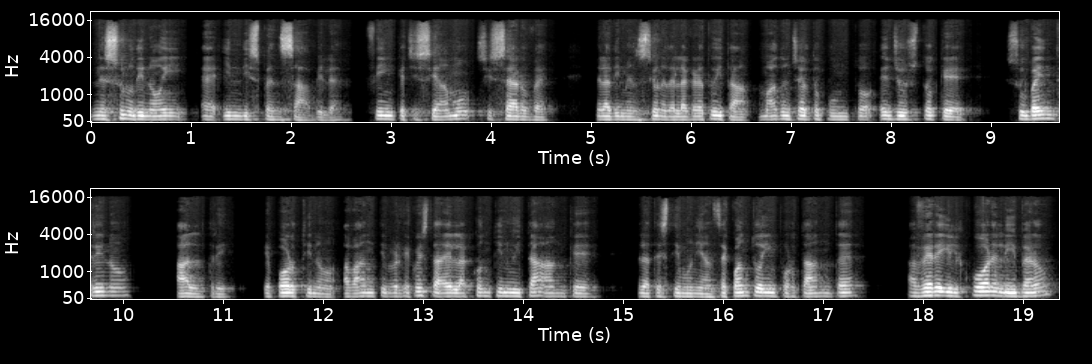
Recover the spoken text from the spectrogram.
Nessuno di noi è indispensabile. Finché ci siamo si serve nella dimensione della gratuità, ma ad un certo punto è giusto che subentrino altri che portino avanti, perché questa è la continuità anche della testimonianza. E quanto è importante avere il cuore libero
